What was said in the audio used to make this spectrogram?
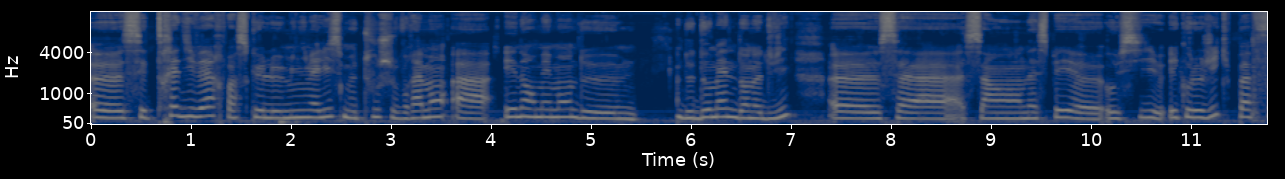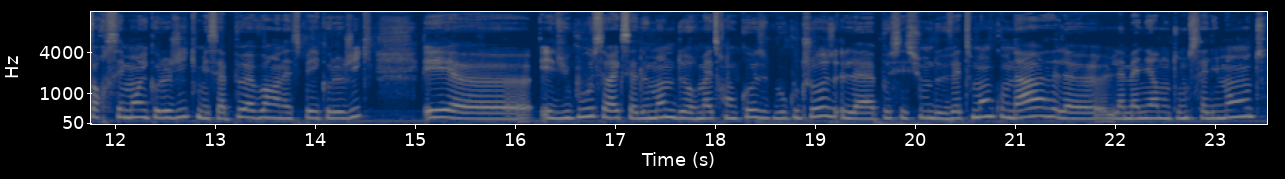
Euh, c'est très divers parce que le minimalisme touche vraiment à énormément de de domaines dans notre vie. Euh, ça, ça a un aspect euh, aussi euh, écologique, pas forcément écologique, mais ça peut avoir un aspect écologique. Et, euh, et du coup, c'est vrai que ça demande de remettre en cause beaucoup de choses, la possession de vêtements qu'on a, la, manière dont on s'alimente.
